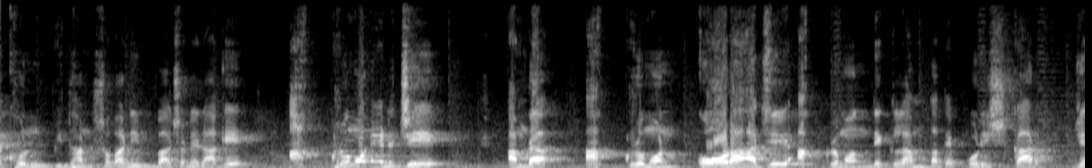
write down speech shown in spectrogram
এখন বিধানসভা নির্বাচনের আগে আক্রমণের যে আমরা আক্রমণ করা যে আক্রমণ দেখলাম, তাতে পরিষ্কার যে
